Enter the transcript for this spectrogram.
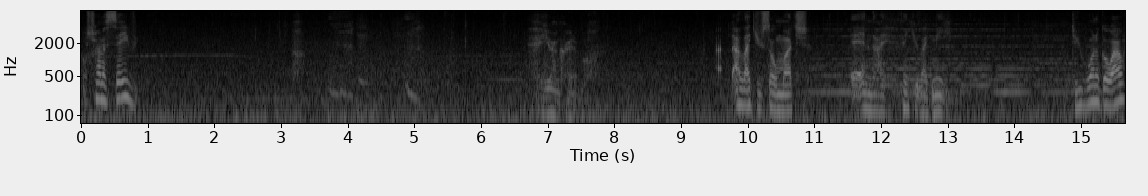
I was trying to save you. You're incredible. I, I like you so much, and I think you like me. Do you want to go out?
